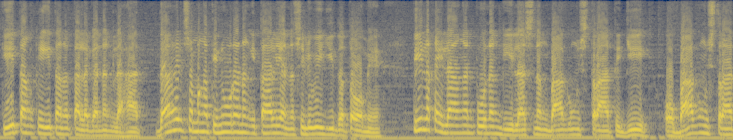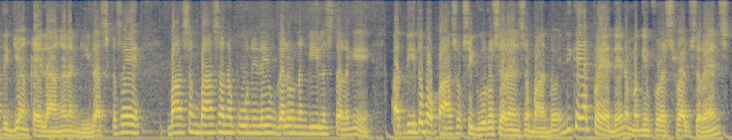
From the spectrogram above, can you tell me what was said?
kitang-kita na talaga ng lahat. Dahil sa mga tinura ng Italian na si Luigi Datome, tila kailangan po ng gilas ng bagong strategy o bagong strategy ang kailangan ng gilas kasi basang-basa na po nila yung galaw ng gilas talaga eh. At dito papasok siguro si Renz Abando. Hindi kaya pwede na maging first five si Renz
